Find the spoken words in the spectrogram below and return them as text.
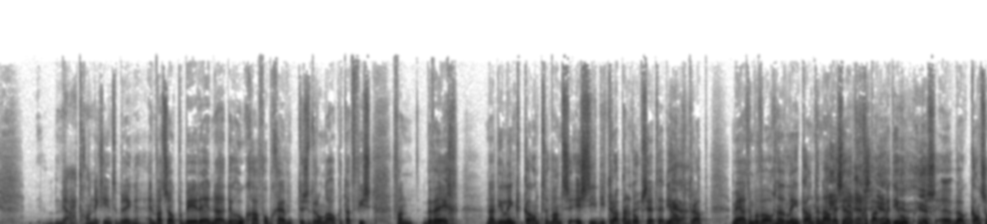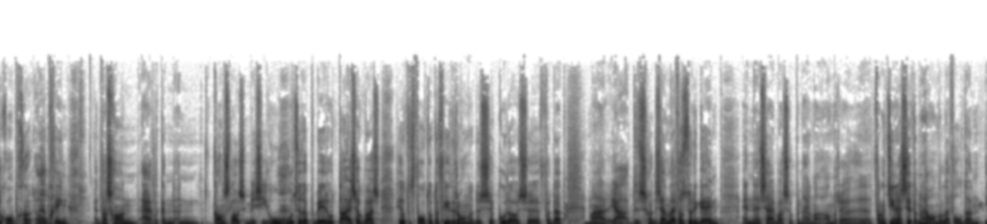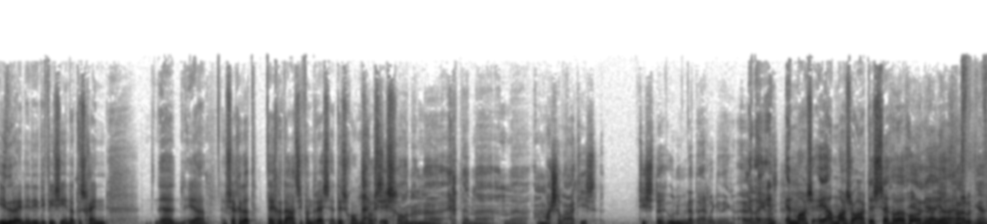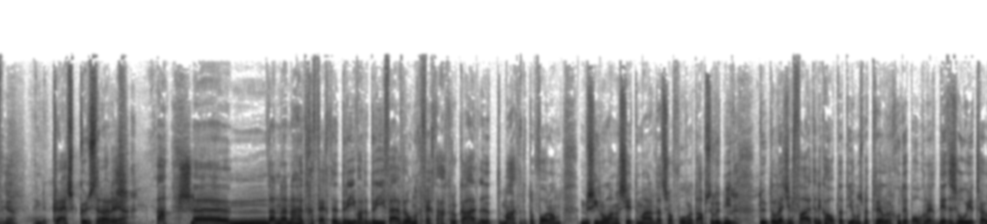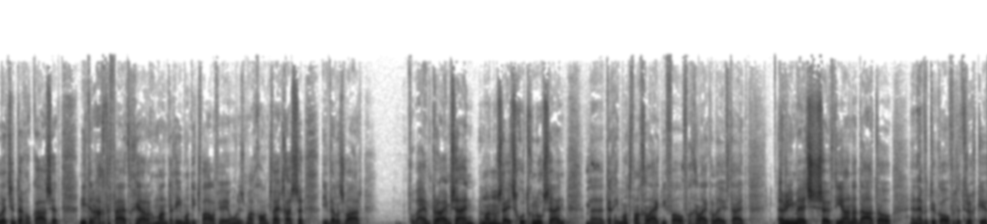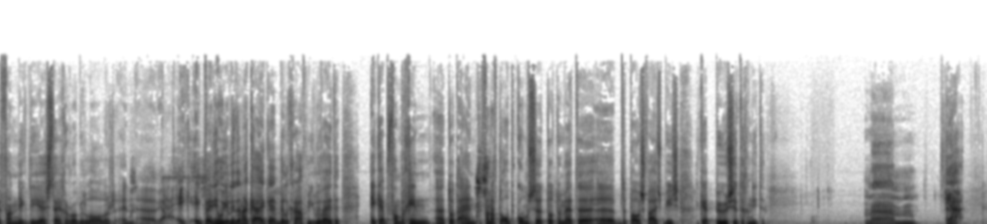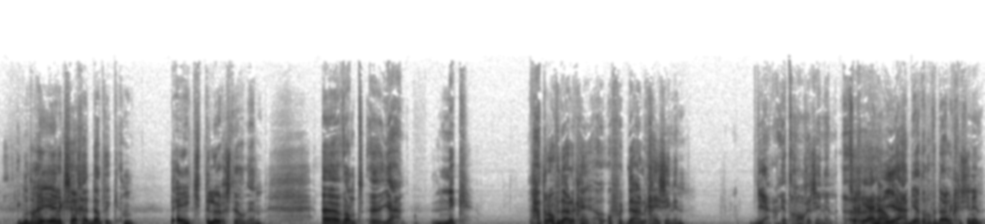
ja, had gewoon niks in te brengen. En wat ze ook probeerde, en de, de hoek gaf op een gegeven moment tussen de ronde ook het advies van beweeg naar die linkerkant. Want ze is die, die trap aan het opzetten, die Ja. hoge trap. Maar ja, toen bewoog ze naar de linkerkant en dan Kreeg werd ze gepakt ja, met die hoek. ja. Dus eh, welke kans ook op, opging, het was gewoon eigenlijk een, een kansloze missie. Hoe goed ze het ook probeerde, hoe taai ze ook was, hield het vol tot de vierde ronde. Dus eh, kudos eh, voor dat. Maar ja, dus, gewoon- er zijn levels door de game. En eh, zij was op een hele andere... Valentina zit op een heel ander level dan iedereen in die divisie. En dat is geen... ja, hoe zeg je dat? Degradatie van de rest. Het is gewoon Nee, zoals het het is is. gewoon een, echt een, een, eh, een martial artist. Artiesten, hoe noem je dat eigenlijk? Uh, en, en martial, ja, martial artist zeggen we gewoon. Ja, ja, ja. ja, ja. En de krijgskunstenares. Ja. Ha, ehm, dan uh, naar het gevecht. Uh, drie, we hadden drie, vijf ronde gevechten achter elkaar. Dat maakte het op voorhand misschien een langer zitten, maar dat zo voelde het absoluut niet. Nee. Natuurlijk de Legend Fight. En ik hoop dat de jongens bij Triller goed hebben opgelegd. Dit is hoe je twee Legend tegen elkaar zet. Niet een 58-jarige man tegen iemand die 12 jaar jonger is, maar gewoon twee gasten die weliswaar voorbij een prime zijn, maar Mhm. nog steeds goed genoeg zijn. Uh, tegen iemand van gelijk niveau, van gelijke leeftijd. Een rematch, 17 jaar na dato. En dan hebben we het natuurlijk over de terugkeer van Nick Diaz tegen Robbie Lawler. En uh, ja, ik, ik weet niet hoe jullie daarnaar kijken. Wil ik graag van jullie weten. Ik heb van begin uh, tot eind, vanaf de opkomsten tot en met uh, de post-fight speech, ik heb puur zitten genieten. Um, ja, ik moet toch heel eerlijk zeggen dat ik een beetje teleurgesteld ben. Uh, want uh, ja, Nick had er overduidelijk geen, overduidelijk geen zin in. Ja, die had er gewoon geen zin in. Wat zeg jij nou? Uh, ja, die had er overduidelijk geen zin in.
